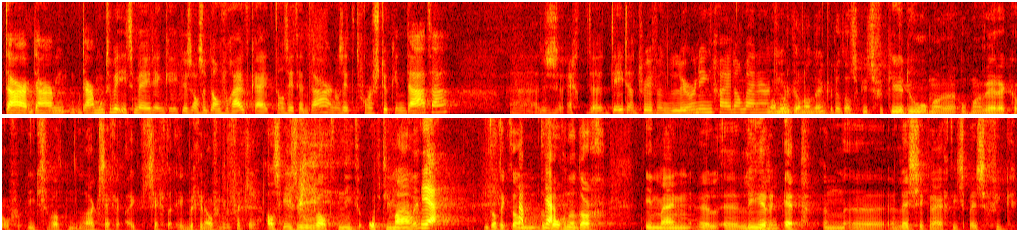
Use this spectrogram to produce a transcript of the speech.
daar, daar, daar moeten we iets mee, denk ik. Dus als ik dan vooruit kijk, dan zit het daar. Dan zit het voor een stuk in data. Uh, dus echt de data-driven learning ga je dan bijna naartoe. Wat moet ik dan aan denken? Dat als ik iets verkeerd doe op mijn, op mijn werk of iets wat, laat ik zeggen, ik, zeg, ik begin overnieuw. Verkeer. Als ik iets doe wat niet optimaal is, ja. Dat ik dan de volgende dag in mijn uh, leerapp een, een, lesje krijg die specifiek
